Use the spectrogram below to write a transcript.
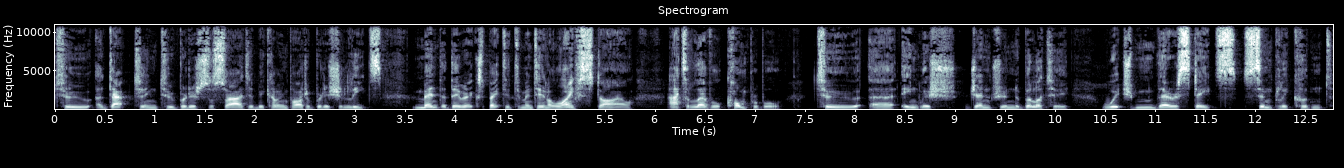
to adapting to British society, becoming part of British elites, meant that they were expected to maintain a lifestyle at a level comparable to uh, English gentry and nobility, which their estates simply couldn't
